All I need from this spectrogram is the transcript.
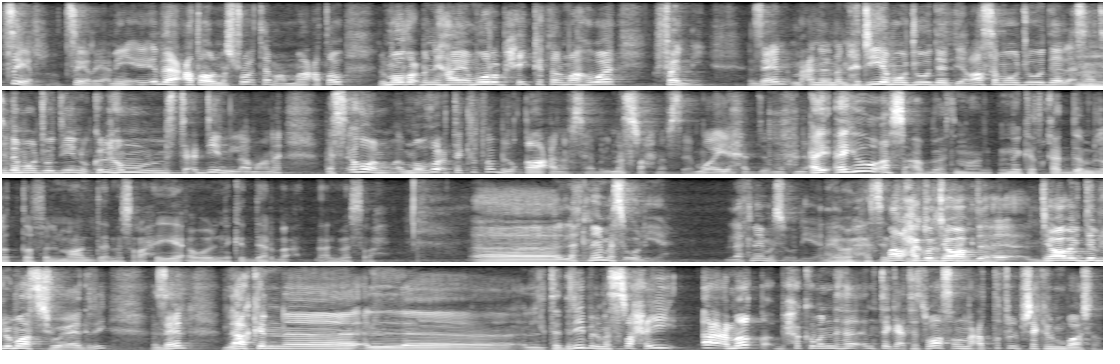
تصير تصير. يعني إذا عطوا المشروع تمام. ما عطوا الموضوع بالنهاية مو ربحي كثر ما هو فني. زين مع إن المنهجية موجودة الدراسة موجودة الأساتذة. موجودين وكلهم مستعدين للأمانة. بس هو الموضوع التكلفه بالقاعة نفسها بالمسرح نفسه مو أي حد ممكن اي أي هو أصعب عثمان إنك تقدم للطفل مادة مسرحية أو إنك تدربه على المسرح؟ آه الاثنين مسؤولية الاثنين مسؤولية. أيوة، حسيت ما راح أقول جواب. جوابي دبلوماسي شوي أدري. زين لكن ال- التدريب المسرحي أعمق بحكم انها أنت قاعد تتواصل مع الطفل بشكل مباشر.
